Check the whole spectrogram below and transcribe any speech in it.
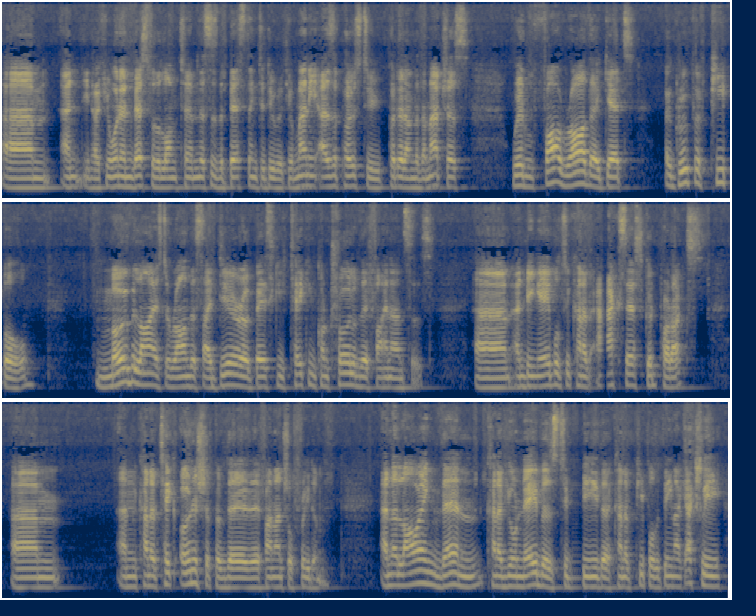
Um, and, you know, if you want to invest for the long term, this is the best thing to do with your money as opposed to put it under the mattress. We'd far rather get a group of people mobilized around this idea of basically taking control of their finances um, and being able to kind of access good products um, and kind of take ownership of their, their financial freedom and allowing then kind of your neighbors to be the kind of people that being like, actually,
